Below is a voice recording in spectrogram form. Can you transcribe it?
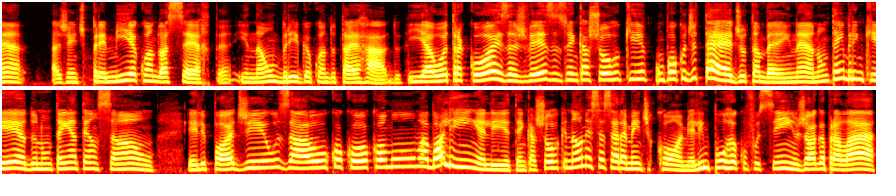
né? A gente premia quando acerta e não briga quando tá errado. E a outra coisa, às vezes, tem cachorro que um pouco de tédio também, né? Não tem brinquedo, não tem atenção. Ele pode usar o cocô como uma bolinha ali. Tem cachorro que não necessariamente come, ele empurra com o focinho, joga para lá.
